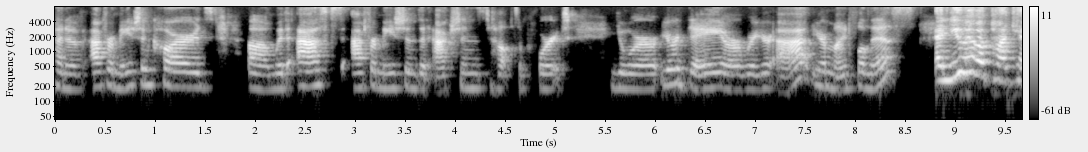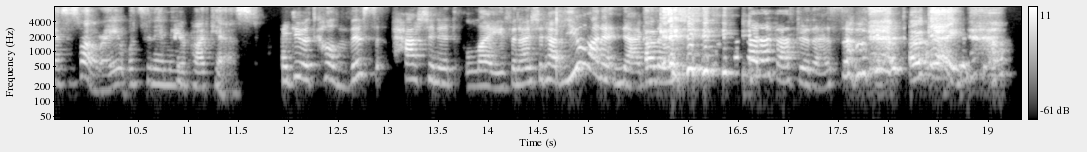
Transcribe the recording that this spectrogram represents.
kind of affirmation cards um, with asks, affirmations, and actions to help support your your day or where you're at, your mindfulness. And you have a podcast as well, right? What's the name of your podcast? I do. It's called This Passionate Life, and I should have you on it next. Okay. So that up after this. So okay.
